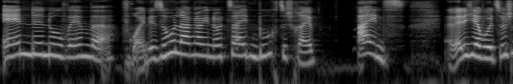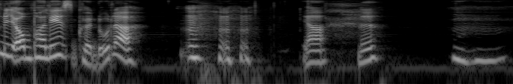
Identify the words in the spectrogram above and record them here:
Ende November. Freunde, so lange habe ich noch Zeit, ein Buch zu schreiben. Eins. Da werde ich ja wohl zwischendurch auch ein paar lesen können, oder? ja, ne? Mhm.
